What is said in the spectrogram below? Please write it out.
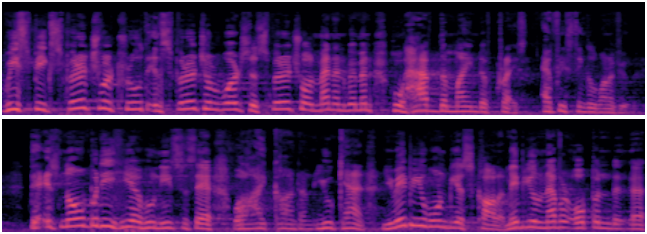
We speak spiritual truth in spiritual words to spiritual men and women who have the mind of Christ. Every single one of you. There is nobody here who needs to say, Well, I can't, you can. You, maybe you won't be a scholar. Maybe you'll never open the, uh,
